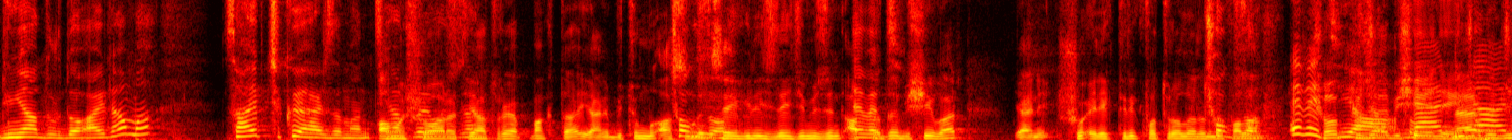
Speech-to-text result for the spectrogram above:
dünya durdu o ayrı ama sahip çıkıyor her zaman. ama şu ara yüzden- tiyatro yapmak da yani bütün aslında sevgili izleyicimizin atladığı Evet. bir şey var. Yani şu elektrik faturalarında Çok falan zor. Evet Çok ya. güzel bir şeye değindin. nerede di-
